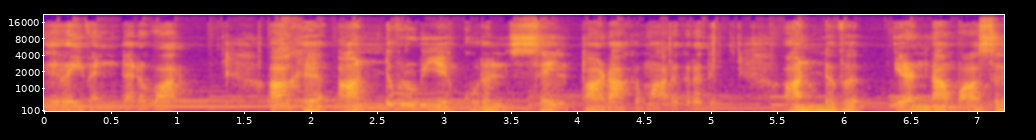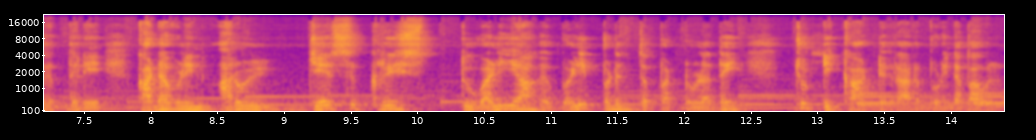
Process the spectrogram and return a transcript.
இறைவன் தருவார். ஆக ஆண்டவருடைய குரல் செயல்பாடாக மாறுகிறது. ஆண்டவர் இரண்டாம் வாசகத்திலே கடவுளின் அருள் ஜேசு கிறிஸ்து வழியாக வெளிப்படுத்தப்பட்டுள்ளதை சுட்டி காட்டுகிறார் புனித பவுல்.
